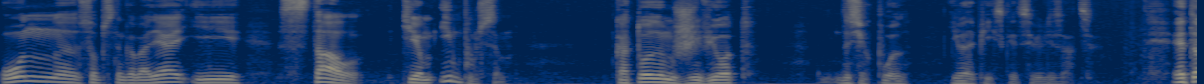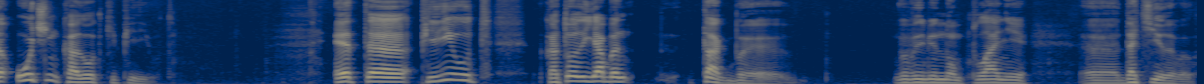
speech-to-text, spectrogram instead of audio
он, собственно говоря, и стал тем импульсом, которым живет до сих пор европейская цивилизация. Это очень короткий период это период, который я бы так бы во временном плане э, датировал.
